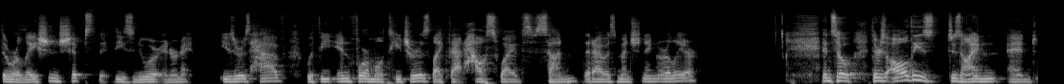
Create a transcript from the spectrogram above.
the relationships that these newer internet users have with the informal teachers, like that housewife's son that I was mentioning earlier. And so there's all these design and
